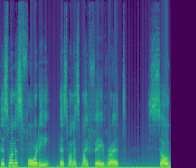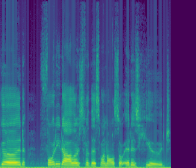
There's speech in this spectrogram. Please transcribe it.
This one is 40. This one is my favorite. So good. $40 for this one also. It is huge.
